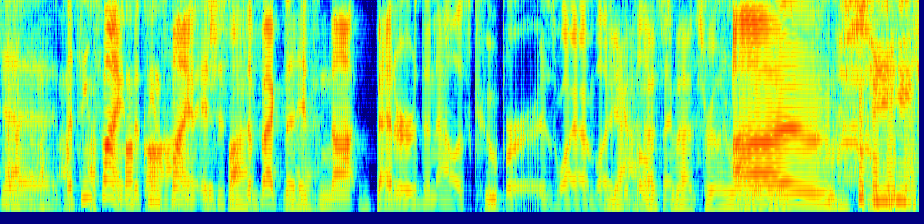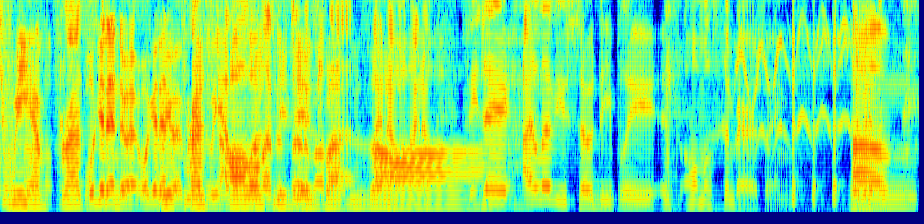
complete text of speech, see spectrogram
to. That scene's fine. Fuck that scene's off. fine. It's, It's just the fact that Yeah. it's not better than Alice Cooper is why I'm like, yeah, it's all that's the same. that's really what Um, is. We have pressed. we'll get into it. We'll get into it because pressed we have all a whole of episode CJ's about buttons. that. I know. I know. CJ, I love you so deeply. It's almost embarrassing. um,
